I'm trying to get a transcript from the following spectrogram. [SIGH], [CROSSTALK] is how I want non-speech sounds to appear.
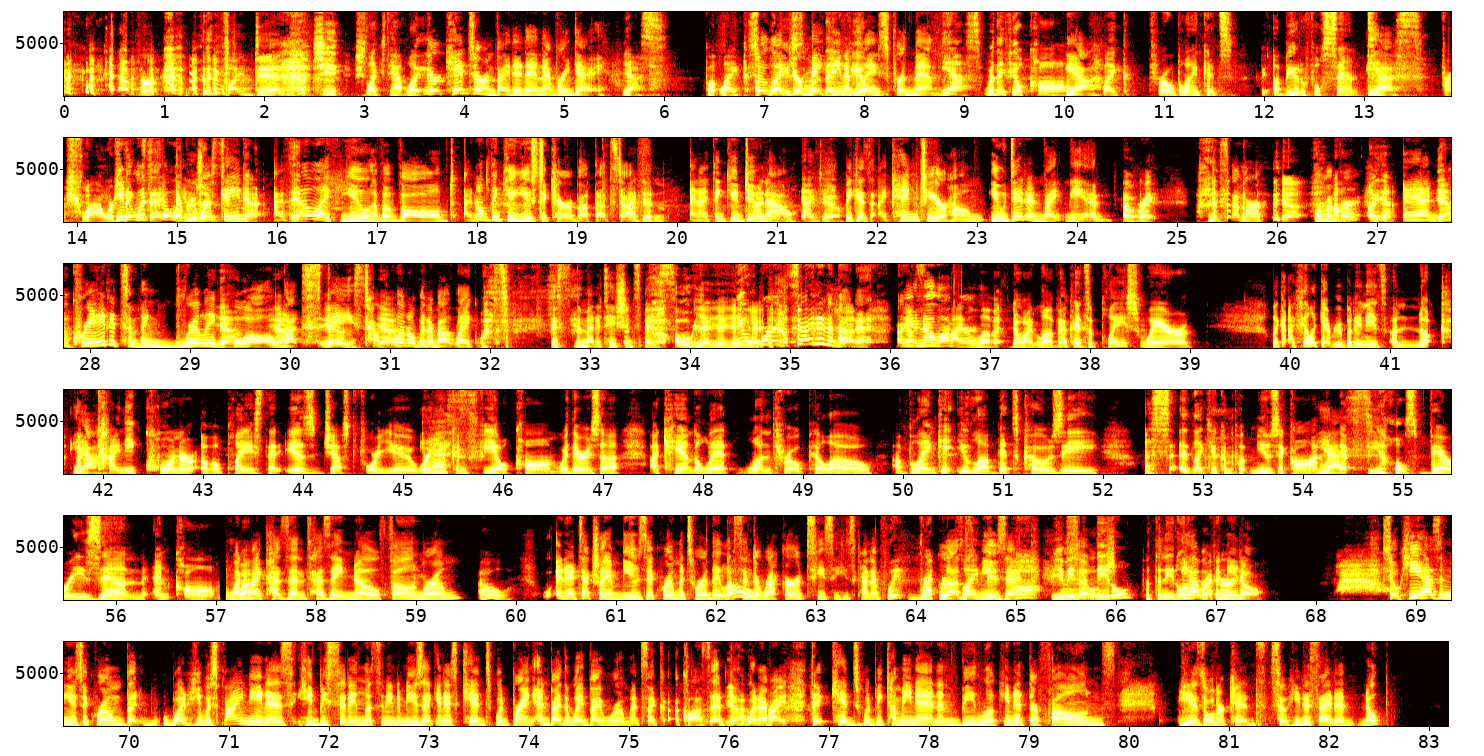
[LAUGHS] ever, but if I did, she she likes to have like But your kids are invited in every day. yes, but like a So, like, you're making a feel- place for them. Yes, where they feel calm. Yeah. like throw blankets, a beautiful scent. Yes. fresh flowers. You know things what's that so everyone interesting? can get. I feel Yeah. like you have evolved. I don't think you used to care about that stuff. I didn't. And I think you do I now. didn't. I do. Because I came to your home. You did invite me in oh right. The summer. [LAUGHS] Yeah. Remember? Uh-huh. Oh, yeah. And Yeah. you created something really Yeah. cool. That space. Talk a little bit about like this the meditation space. [LAUGHS] Oh yeah, yeah, yeah. You yeah, were excited about [LAUGHS] Yes. it. Are Yes. you no longer? I love it. No, I love it. Okay. It's a place where, like, I feel like everybody needs a nook, Yeah. a tiny corner of a place that is just for you, where you can feel calm, where there's a, a candlelit, one throw pillow, a blanket you love that's cozy. A, like you can put music on Yes. that feels very zen and calm. One What? of my cousins has a no phone room. oh And it's actually a music room. It's where they listen Oh. to records. He's he's kind of wait records loves like music. [GASPS] you mean So- the needle? Put the needle yeah, on the with record. a needle. So he has a music room, but what he was finding is he'd be sitting listening to music, and his kids would bring. And by the way, by room it's like a closet, Yeah, but whatever. right. That kids would be coming in and be looking at their phones. He has older kids, so he decided, nope,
